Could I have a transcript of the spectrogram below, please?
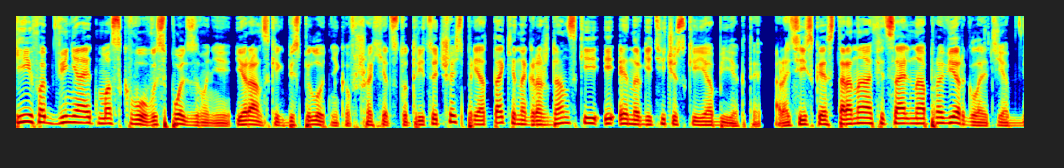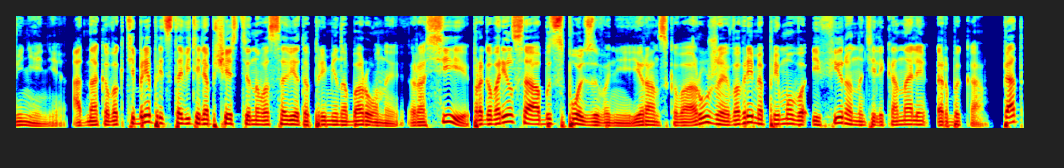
Киев обвиняет Москву в использовании иранских беспилотников «Шахет-136» при атаке на гражданские и энергетические объекты. Российская сторона официально опровергла эти обвинения. Однако в октябре представитель Общественного совета при Минобороны России проговорился об использовании иранского оружия во время прямого эфира на телеканале РБК. 5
